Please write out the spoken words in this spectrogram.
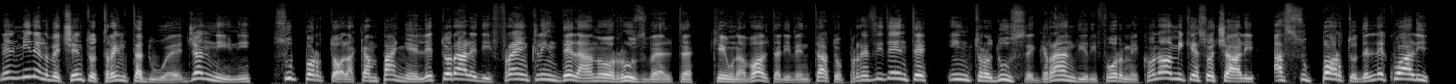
Nel 1932 Giannini supportò la campagna elettorale di Franklin Delano Roosevelt, che una volta diventato presidente introdusse grandi riforme economiche e sociali, a supporto delle quali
